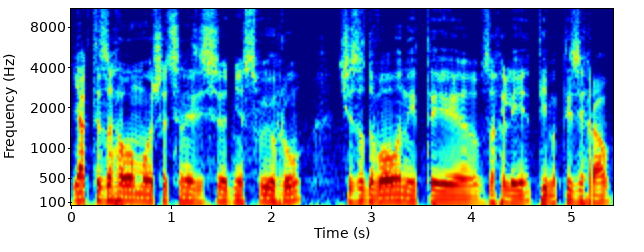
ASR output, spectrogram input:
Як ти загалом можеш оцінити сьогодні свою гру? Чи задоволений ти взагалі тим, як ти зіграв?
